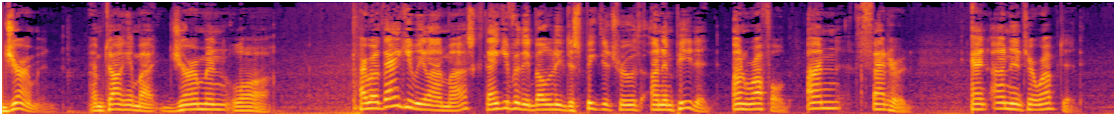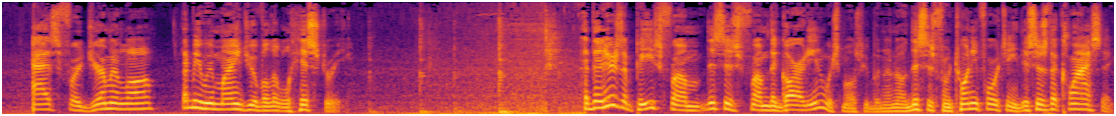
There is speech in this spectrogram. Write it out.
German. I'm talking about German law. I wrote, Thank you, Elon Musk. Thank you for the ability to speak the truth unimpeded, unruffled, unfettered, and uninterrupted. As for German law, let me remind you of a little history. And then here's a piece from, this is from The Guardian, which most people don't know. This is from 2014. This is the classic.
